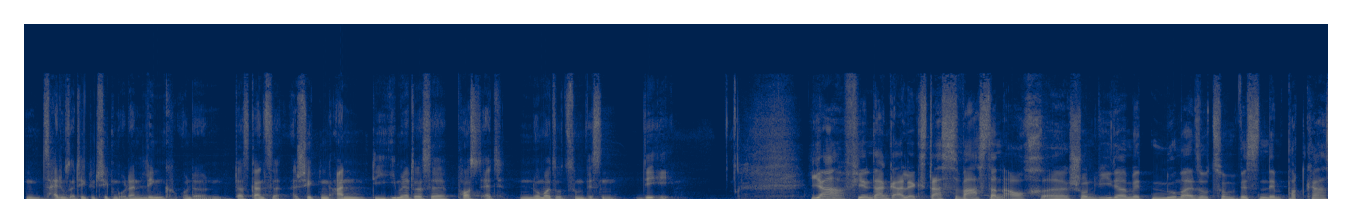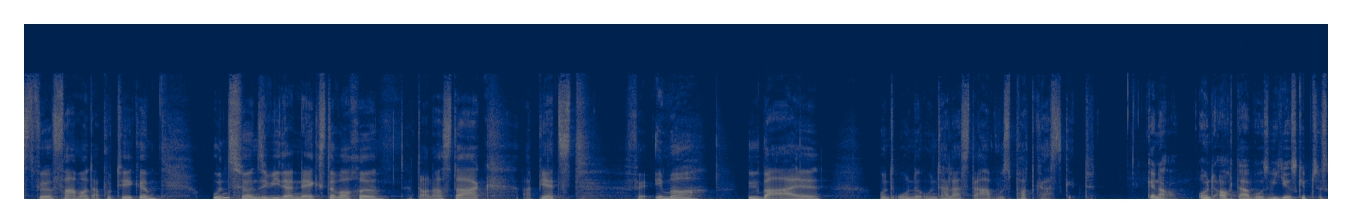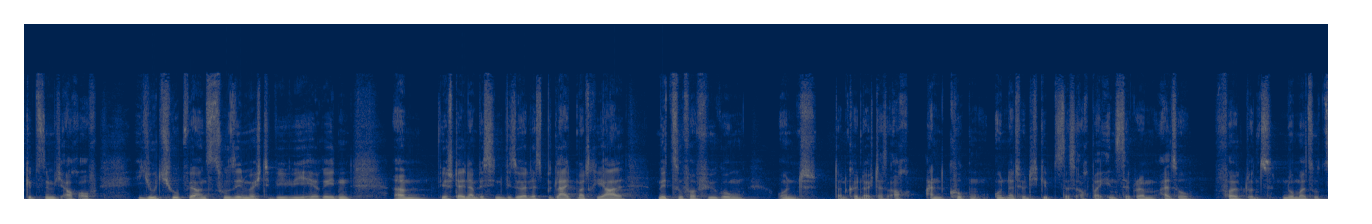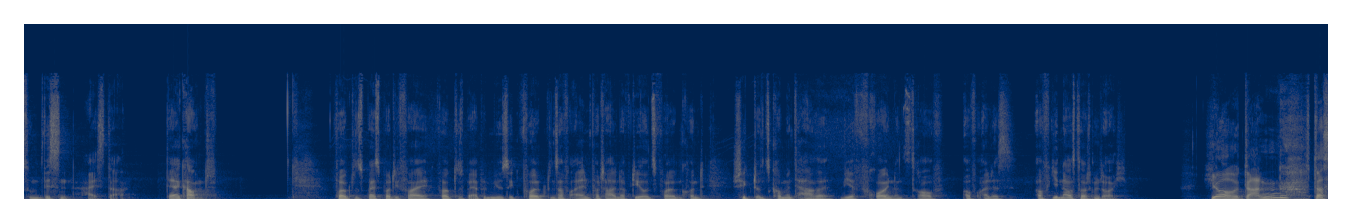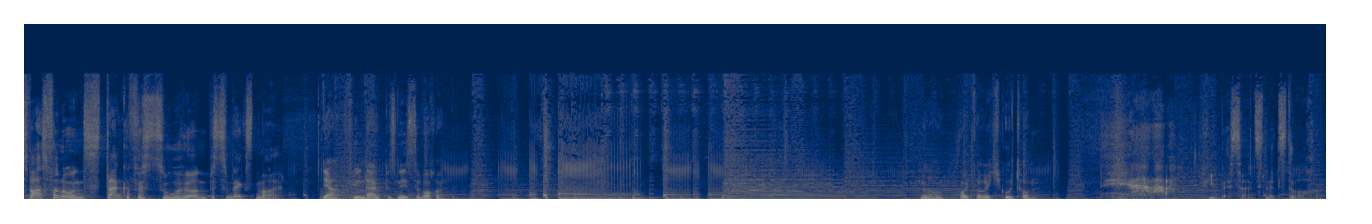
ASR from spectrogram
einen Zeitungsartikel schicken oder einen Link und äh, das Ganze schicken an die E-Mail-Adresse post@ nur mal so zum Wissen.de. Ja, vielen Dank, Alex. Das war's dann auch äh, schon wieder mit Nur mal so zum Wissen, dem Podcast für Pharma und Apotheke. Uns hören Sie wieder nächste Woche, Donnerstag, ab jetzt für immer, überall und ohne Unterlass da, wo es Podcasts gibt. Genau. Und auch da, wo es Videos gibt, das gibt es nämlich auch auf YouTube. Wer uns zusehen möchte, wie wir hier reden, ähm, wir stellen ein bisschen visuelles Begleitmaterial mit zur Verfügung und dann könnt ihr euch das auch angucken. Und natürlich gibt es das auch bei Instagram, also folgt uns nur mal so zum Wissen, heißt da der Account. Folgt uns bei Spotify, folgt uns bei Apple Music, folgt uns auf allen Portalen, auf die ihr uns folgen könnt. Schickt uns Kommentare, wir freuen uns drauf, auf alles, auf jeden Austausch mit euch. Ja, dann, das war's von uns. Danke fürs Zuhören. Bis zum nächsten Mal. Ja, vielen Dank, bis nächste Woche. Oh, heute war richtig gut, Tom. Viel besser als letzte Woche.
